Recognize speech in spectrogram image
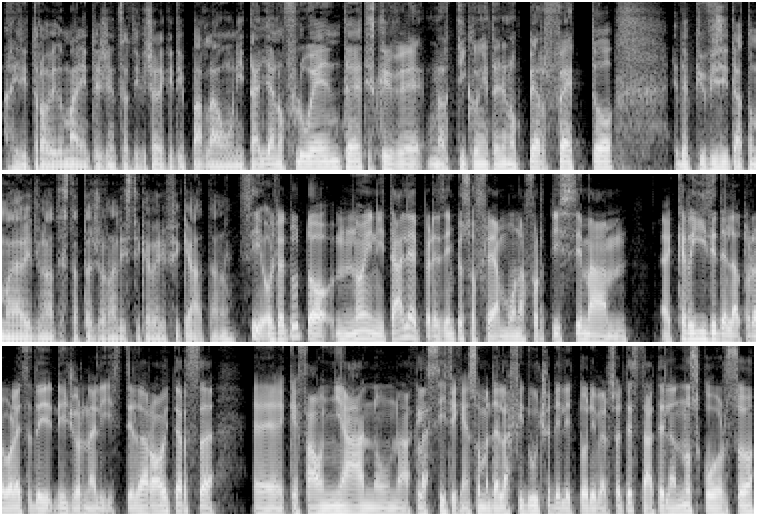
ma ti trovi domani l'intelligenza artificiale che ti parla un italiano fluente, ti scrive un articolo in italiano perfetto ed è più visitato magari di una testata giornalistica verificata. No? Sì, oltretutto noi in Italia per esempio soffriamo una fortissima eh, crisi dell'autorevolezza dei, dei giornalisti. La Reuters eh, che fa ogni anno una classifica insomma, della fiducia dei lettori verso le testate, l'anno scorso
